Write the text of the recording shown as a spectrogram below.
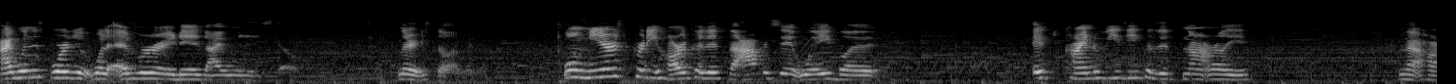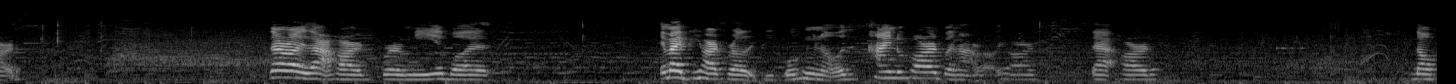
I win this board, whatever it is, I win it still. Larry still, I win it. Well, near's pretty hard because it's the opposite way, but it's kind of easy because it's not really that hard. It's not really that hard for me, but it might be hard for other people. Who knows? It's kind of hard, but not really hard. That hard. No.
